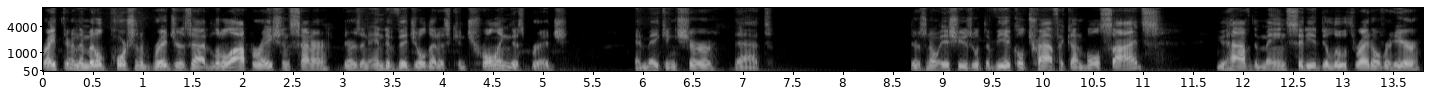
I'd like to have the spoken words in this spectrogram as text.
Right there in the middle portion of the bridge is that little operation center. There's an individual that is controlling this bridge and making sure that there's no issues with the vehicle traffic on both sides. You have the main city of Duluth right over here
